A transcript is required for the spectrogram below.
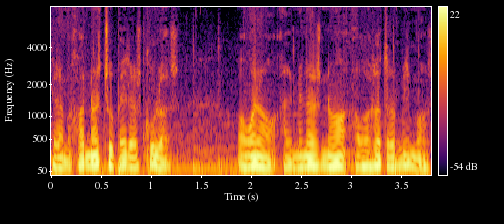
pero mejor no os chupéis los culos. O bueno, al menos no a vosotros mismos.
